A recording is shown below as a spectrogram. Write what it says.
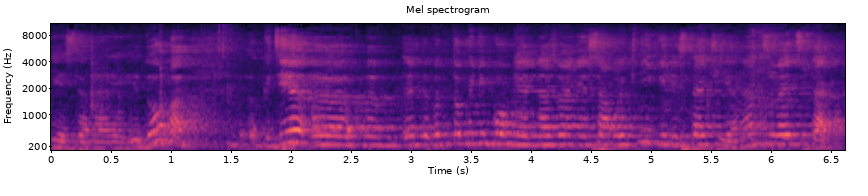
есть она и дома, где, э, это вот только не помню название самой книги или статьи, она называется так,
